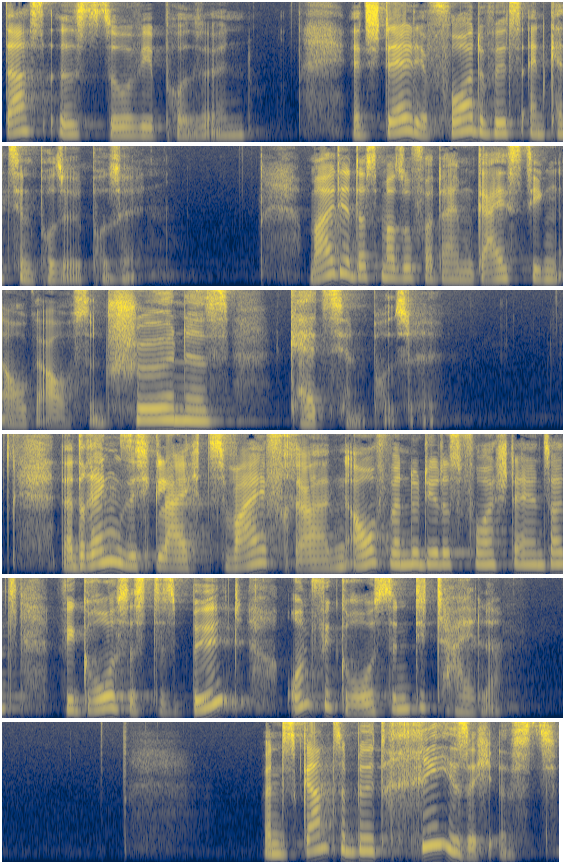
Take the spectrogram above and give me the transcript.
Das ist so wie Puzzeln. Jetzt stell dir vor, du willst ein Kätzchenpuzzle puzzeln. Mal dir das mal so vor deinem geistigen Auge aus. Ein schönes Kätzchenpuzzle. Da drängen sich gleich zwei Fragen auf, wenn du dir das vorstellen sollst. Wie groß ist das Bild und wie groß sind die Teile? Wenn das ganze Bild riesig ist,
